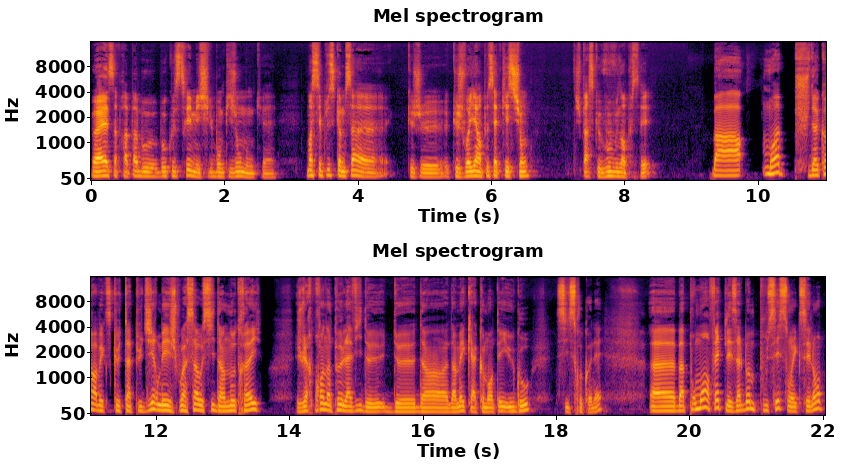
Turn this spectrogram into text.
Ouais, ça fera pas beaucoup de stream, mais je suis le bon pigeon, donc euh, moi c'est plus comme ça que je que je voyais un peu cette question. Je sais pas ce que vous vous en pensez. Bah moi, je suis d'accord avec ce que tu as pu dire, mais je vois ça aussi d'un autre œil. Je vais reprendre un peu l'avis de, d'un, mec qui a commenté, Hugo, s'il se reconnaît. Euh, bah pour moi, en fait, les albums poussés sont excellents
